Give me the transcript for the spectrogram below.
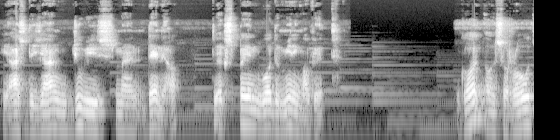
He asked the young Jewish man Daniel to explain what the meaning of it. God also wrote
